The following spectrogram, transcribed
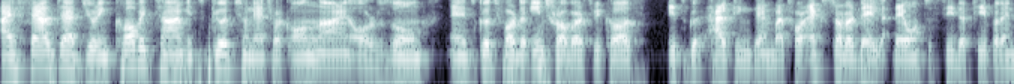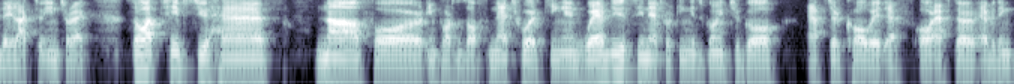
I felt that during COVID time, it's good to network online or Zoom, and it's good for the introverts because it's good helping them. But for extrovert, they, they want to see the people and they like to interact. So what tips you have now for importance of networking and where do you see networking is going to go after COVID or after everything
